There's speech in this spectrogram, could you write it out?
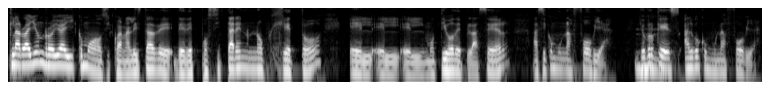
Claro, hay un rollo ahí como psicoanalista de, de depositar en un objeto el, el- el motivo de placer, así como una fobia. Yo creo que es algo como una fobia.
